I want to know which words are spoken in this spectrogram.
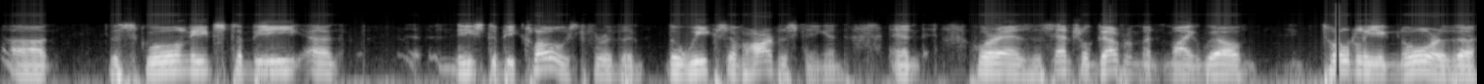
uh, the school needs to be uh, needs to be closed for the, the weeks of harvesting. And and whereas the central government might well totally ignore the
